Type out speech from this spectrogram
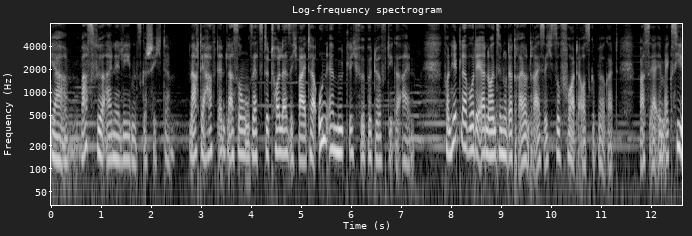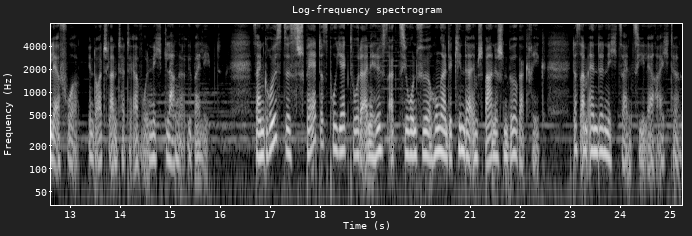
Ja, was für eine Lebensgeschichte. Nach der Haftentlassung setzte Toller sich weiter unermüdlich für Bedürftige ein. Von Hitler wurde er 1933 sofort ausgebürgert, was er im Exil erfuhr. In Deutschland hätte er wohl nicht lange überlebt. Sein größtes spätes Projekt wurde eine Hilfsaktion für hungernde Kinder im spanischen Bürgerkrieg, das am Ende nicht sein Ziel erreichte.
